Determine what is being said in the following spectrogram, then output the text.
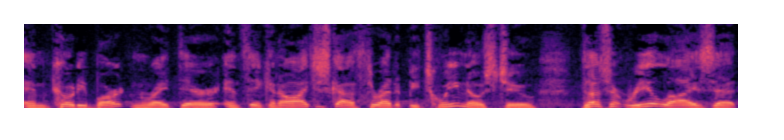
and Cody Barton right there, and thinking, "Oh, I just got to thread it between those two. Doesn't realize that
